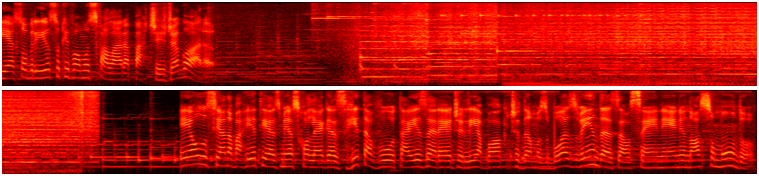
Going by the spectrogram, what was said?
E é sobre isso que vamos falar a partir de agora. Eu, Luciana Barreto e as minhas colegas Rita Vu, Thaís Hered e Lia Bock te damos boas-vindas ao CNN Nosso Mundo.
